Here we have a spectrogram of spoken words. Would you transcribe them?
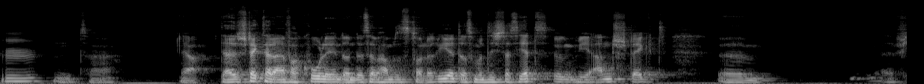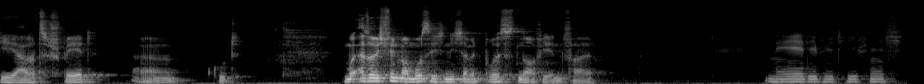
Mhm. Und äh, ja, da steckt halt einfach Kohle hinter und deshalb haben sie es toleriert, dass man sich das jetzt irgendwie ansteckt. Ähm, vier Jahre zu spät. Ähm, gut. Also ich finde, man muss sich nicht damit brüsten, auf jeden Fall. Nee, definitiv nicht.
